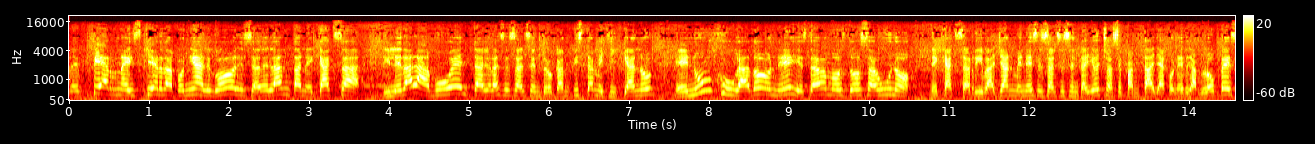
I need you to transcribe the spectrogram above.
de pierna izquierda ponía el gol, se adelanta Necaxa y le da la vuelta gracias al centrocampista mexicano en un jugadón, ¿eh? Y estábamos 2 a 1. Necaxa arriba, Jan Meneses al 68 hace pantalla con Edgar López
